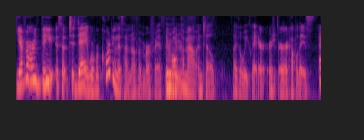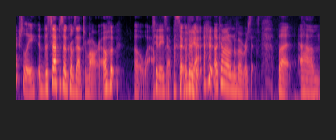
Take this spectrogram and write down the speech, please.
you ever heard the? So today we're recording this on November fifth. It won't come out until like a week later or, or a couple days. Actually, This episode comes out tomorrow. oh wow, Today's episode. Yeah. it'll come out on November sixth. But um,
